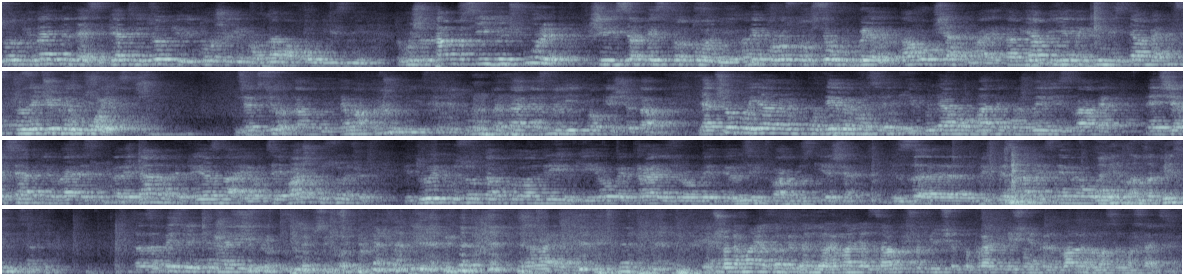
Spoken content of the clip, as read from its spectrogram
10%, навіть не 10, 5% від того, що є проблема по об'їзні. Тому що там всі йдуть фури 60-100 тонні, і вони просто все вбили. Там взагалі немає. Там ями є такі місцями, що вони чуть не в пояс. Вже все, там нема по чому їздити. Тому питання стоїть поки що там. Якщо появимо, подивимося і будемо мати можливість з вами ще в серпні, вересні переглянути, то я знаю, оцей ваш кусочок і другий кусок там коло Андріївки, його би край зробити, оці два куски ще, з, е, підписати з ними там угоду. записується? Та записується на відео. Давай. Якщо немає запитань до Геннадія Савчука більше, то проект рішення перед вами виносимо сесію.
